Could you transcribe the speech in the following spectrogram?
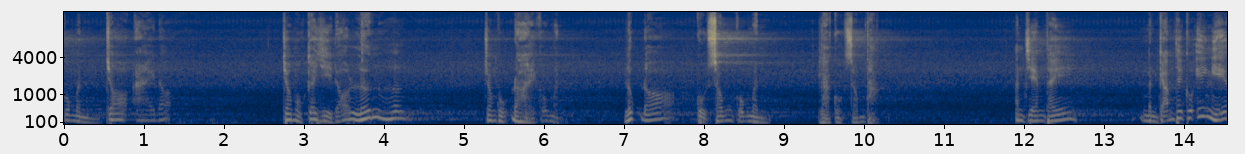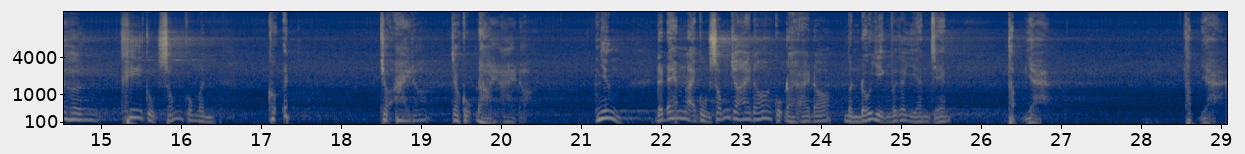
của mình cho ai đó, cho một cái gì đó lớn hơn trong cuộc đời của mình, lúc đó cuộc sống của mình là cuộc sống thật. Anh chị em thấy, mình cảm thấy có ý nghĩa hơn khi cuộc sống của mình có ích cho ai đó cho cuộc đời ai đó. Nhưng để đem lại cuộc sống cho ai đó, cuộc đời ai đó, mình đối diện với cái gì anh chị em? Thập giá thập giá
